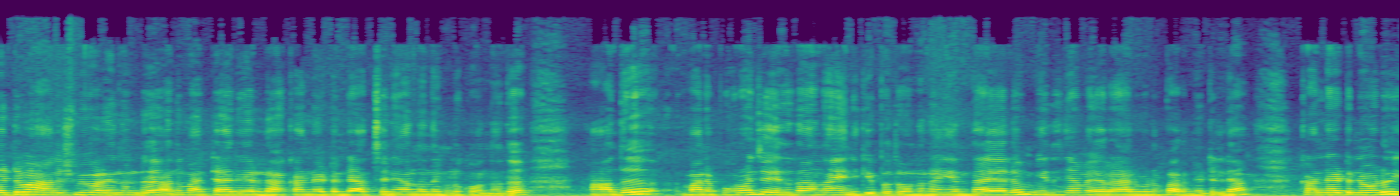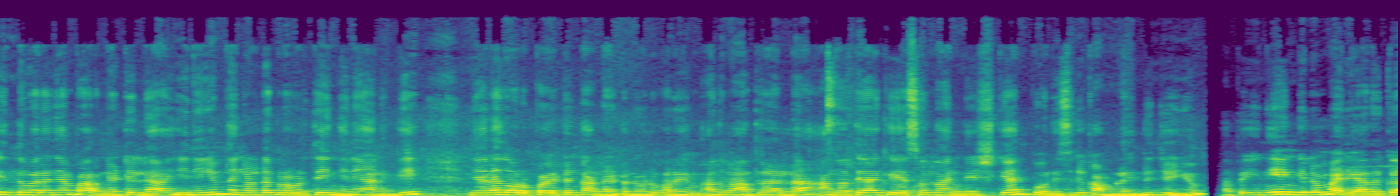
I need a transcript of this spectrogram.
എന്നിട്ട് മഹാലക്ഷ്മി പറയുന്നുണ്ട് അത് മറ്റാരെയല്ല കണ്ണേട്ടന്റെ അച്ഛനെ അന്ന് നിങ്ങൾ കൊന്നത്. അത് മനഃപൂർവം ചെയ്തതാണെന്നാണ് എനിക്കിപ്പോൾ തോന്നണത് എന്തായാലും ഇത് ഞാൻ വേറെ ആരോടും പറഞ്ഞിട്ടില്ല. കണ്ണേട്ടനോട് ഇന്ന് വരെ ഞാൻ പറഞ്ഞിട്ടില്ല. ഇനിയും നിങ്ങളുടെ പ്രവൃത്തി ഇങ്ങനെയാണെങ്കിൽ ഞാനത് ഉറപ്പായിട്ടും കണ്ണേട്ടനോട് പറയും. അത് മാത്രമല്ല അന്നത്തെ ആ കേസ് ഒന്ന് അന്വേഷിക്കാൻ പോലീസിൽ കംപ്ലൈന്റും ചെയ്യും. അപ്പോൾ ഇനിയെങ്കിലും മര്യാദയ്ക്ക്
